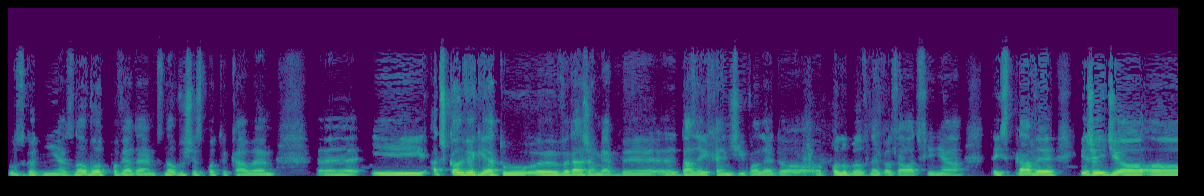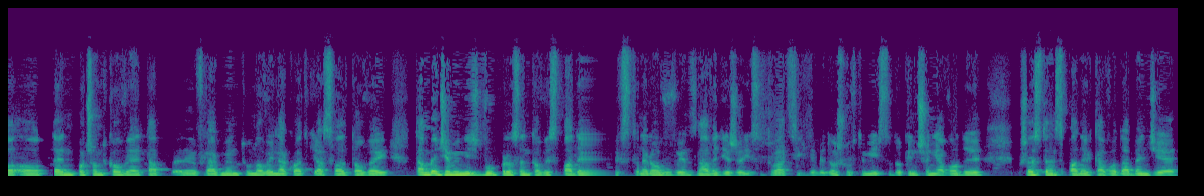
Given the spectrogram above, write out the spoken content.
uzgodnienia. Znowu odpowiadałem, znowu się spotykałem e, i aczkolwiek ja tu e, wyrażam jakby e, dalej chęć i wolę do polubownego załatwienia tej sprawy. Jeżeli idzie o, o, o ten początkowy etap e, fragmentu nowej nakładki asfaltowej, tam będziemy mieć dwuprocentowy spadek w stronę rowów, więc nawet jeżeli w sytuacji, gdyby doszło w tym miejscu do piętrzenia wody, przez ten spadek ta woda będzie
